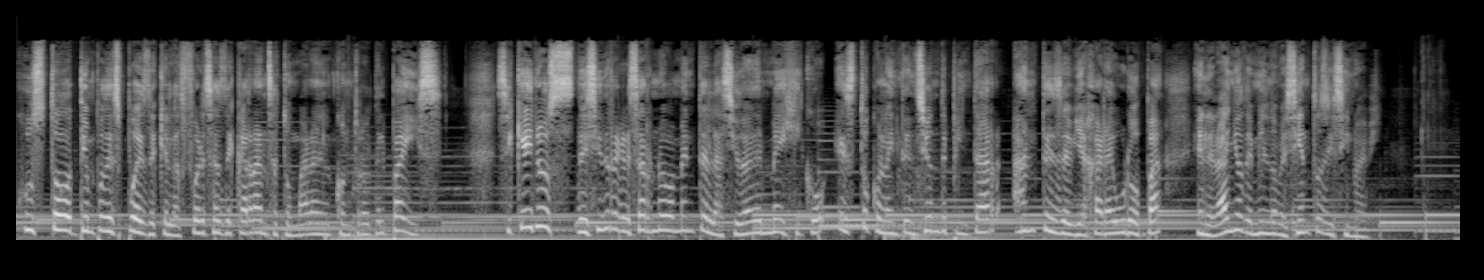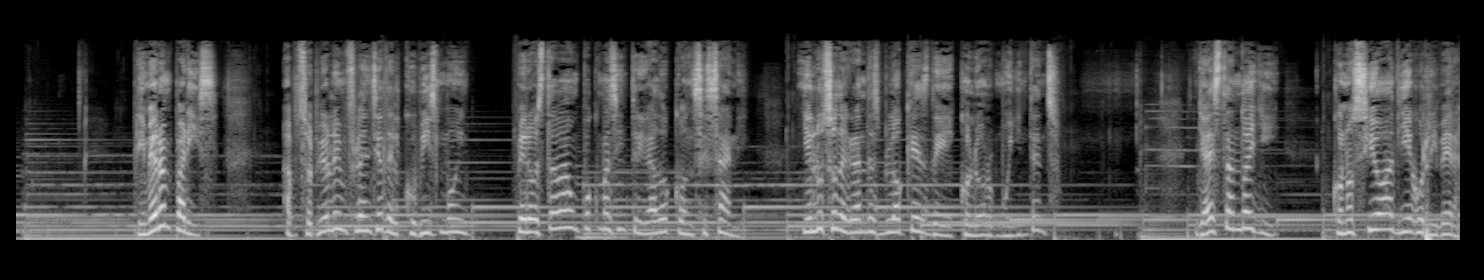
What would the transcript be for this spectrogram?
Justo tiempo después de que las fuerzas de Carranza tomaran el control del país, Siqueiros decide regresar nuevamente a la Ciudad de México, esto con la intención de pintar antes de viajar a Europa en el año de 1919. Primero en París, absorbió la influencia del cubismo, pero estaba un poco más intrigado con Cézanne y el uso de grandes bloques de color muy intenso. Ya estando allí, conoció a Diego Rivera,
